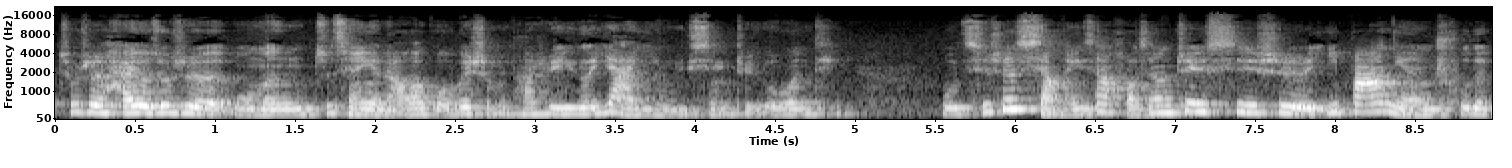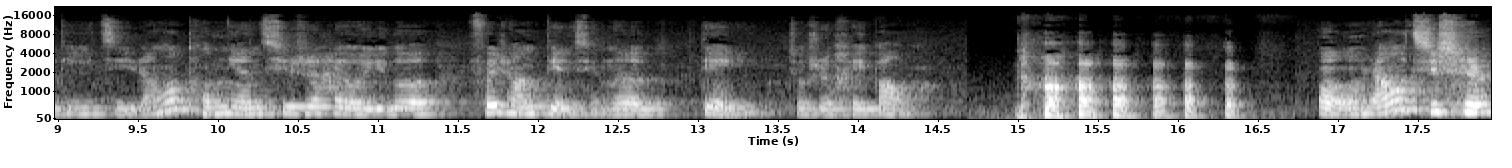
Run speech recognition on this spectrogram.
就是还有就是我们之前也聊到过，为什么她是一个亚裔女性这个问题。我其实想了一下，好像这戏是一八年出的第一季，然后同年其实还有一个非常典型的电影，就是《黑豹》嘛。嗯，然后其实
